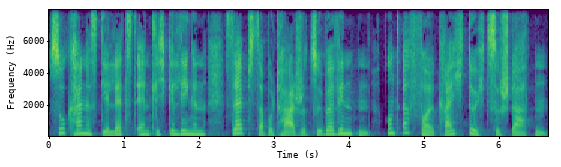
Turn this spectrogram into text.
So kann es dir letztendlich gelingen, Selbstsabotage zu überwinden und erfolgreich durchzustarten.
